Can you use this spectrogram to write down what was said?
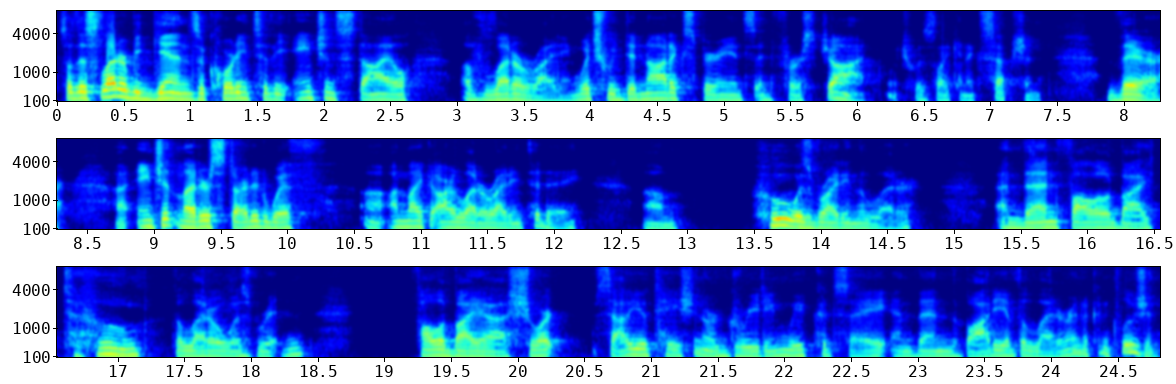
So this letter begins according to the ancient style of letter writing, which we did not experience in First John, which was like an exception there. Uh, ancient letters started with, uh, unlike our letter writing today, um, who was writing the letter, and then followed by to whom the letter was written, followed by a short salutation or greeting, we could say, and then the body of the letter and a conclusion.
